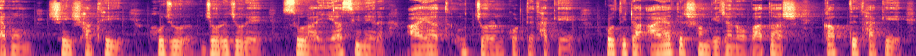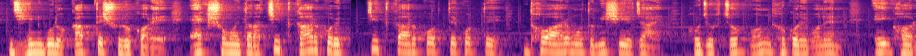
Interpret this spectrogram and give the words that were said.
এবং সেই সাথেই হুজুর জোরে জোরে সুরা ইয়াসিনের আয়াত উচ্চারণ করতে থাকে। প্রতিটা আয়াতের সঙ্গে যেন বাতাস কাঁপতে থাকে, ঝিনগুলো কাঁপতে শুরু করে। এক সময় তারা চিৎকার করে, চিৎকার করতে করতে ধোয়ার মতো মিশিয়ে যায়। হুজুর চোখ বন্ধ করে বলেন, এই ঘর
